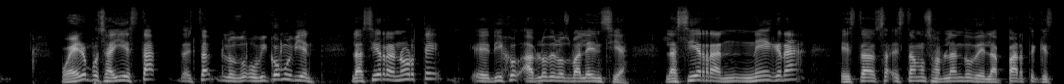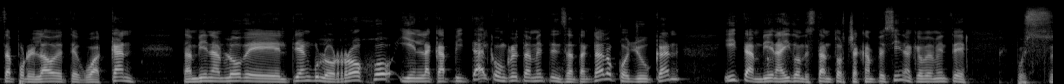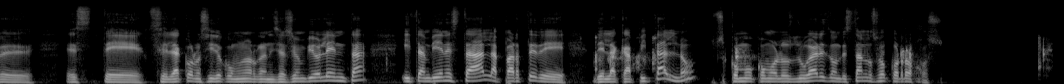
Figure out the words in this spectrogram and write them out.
Bueno, pues ahí está, está los ubicó muy bien. La Sierra Norte, eh, dijo, habló de los Valencia. La Sierra Negra, estamos hablando de la parte que está por el lado de Tehuacán. También habló del Triángulo Rojo y en la capital, concretamente en Santa Clara, Coyucan, y también ahí donde está Antorcha Campesina, que obviamente pues eh, este se le ha conocido como una organización violenta y también está la parte de, de la capital, ¿no? Como, como los lugares donde están los focos rojos.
